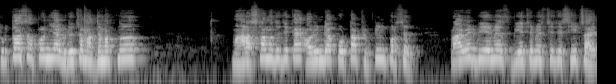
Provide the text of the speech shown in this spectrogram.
तुर्तास आपण या व्हिडिओच्या माध्यमातून महाराष्ट्रामध्ये जे काय all India quota fifteen percent private B M S B H M एसचे जे सीट्स आहेत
